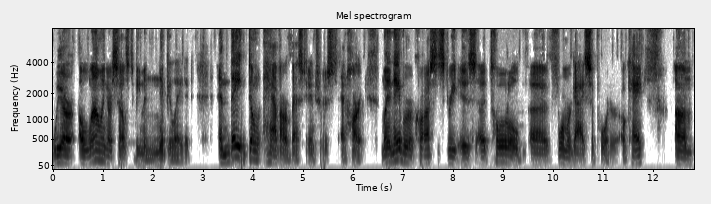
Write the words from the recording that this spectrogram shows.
we are allowing ourselves to be manipulated and they don't have our best interests at heart. My neighbor across the street is a total uh, former guy supporter, okay? Um,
